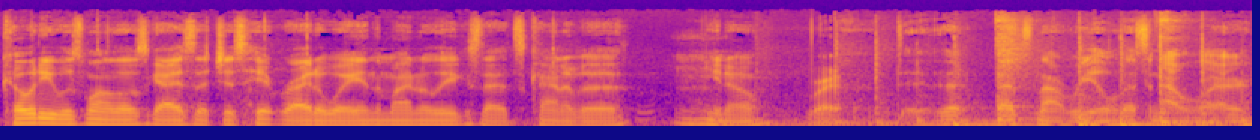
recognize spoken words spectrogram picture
Cody was one of those guys that just hit right away in the minor leagues. That's kind of a, Mhm. you know, Right. th- that, that's not real. That's an outlier.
